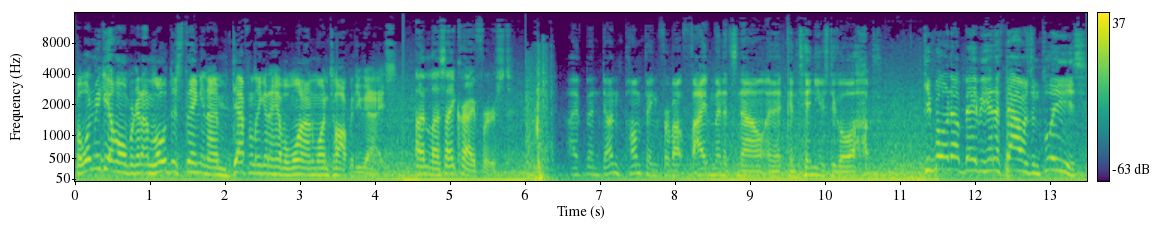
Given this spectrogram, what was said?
But when we get home, we're gonna unload this thing and I'm definitely gonna have a one-on-one -on -one talk with you guys. Unless I cry first. I've been done pumping for about five minutes now and it continues to go up. Keep going up, baby, hit a thousand, please.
